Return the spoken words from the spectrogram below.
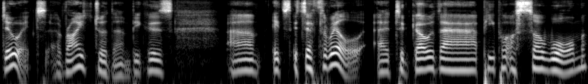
do it, uh, write to them because um, it's it's a thrill uh, to go there. People are so warm.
